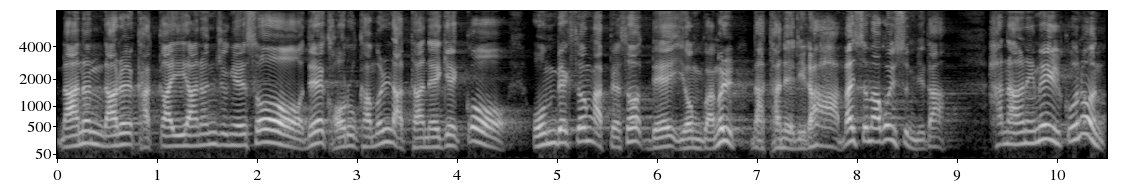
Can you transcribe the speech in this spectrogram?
나는 나를 가까이 하는 중에서 내 거룩함을 나타내겠고 온 백성 앞에서 내 영광을 나타내리라 말씀하고 있습니다. 하나님의 일꾼은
